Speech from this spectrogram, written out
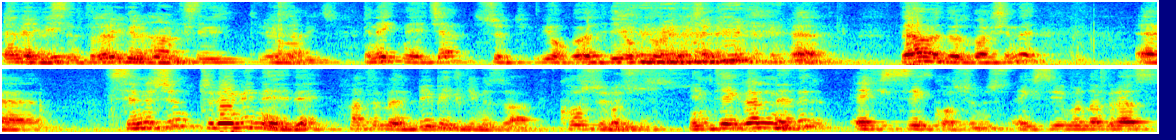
En x'in türevi bir bölü artı x. Güzel. İnek ne içer? Süt. Yok öyle yok öyle bir şey. evet. Devam ediyoruz bak şimdi. Ee, sinüsün türevi neydi? Hatırlayın bir bilgimiz var. Kosinüs. Kosinüs. İntegral nedir? Eksi kosinüs. Eksiği burada biraz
